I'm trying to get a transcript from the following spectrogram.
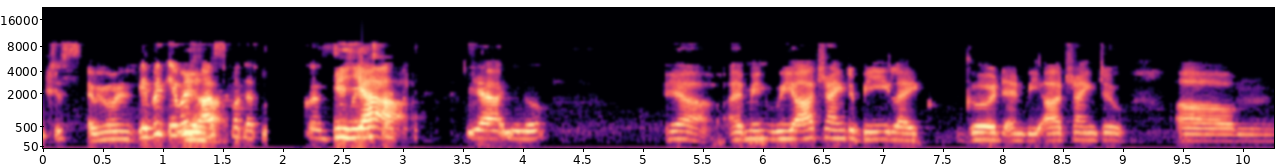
Just Everyone. even even Yeah. us for that because Yeah. yeah, you know. Yeah. I mean, we are trying to be like good, and we are trying to um,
